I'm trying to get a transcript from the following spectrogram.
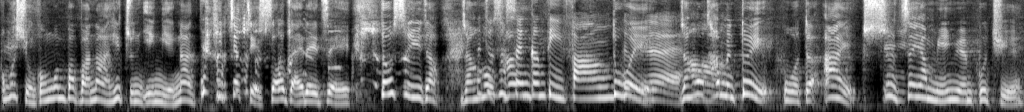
我想讲，阮爸爸那迄阵营业那 去遮济所在咧坐，都是遇到，然后就是深耕地方，对，然后他们对我的爱是这样绵延不绝。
